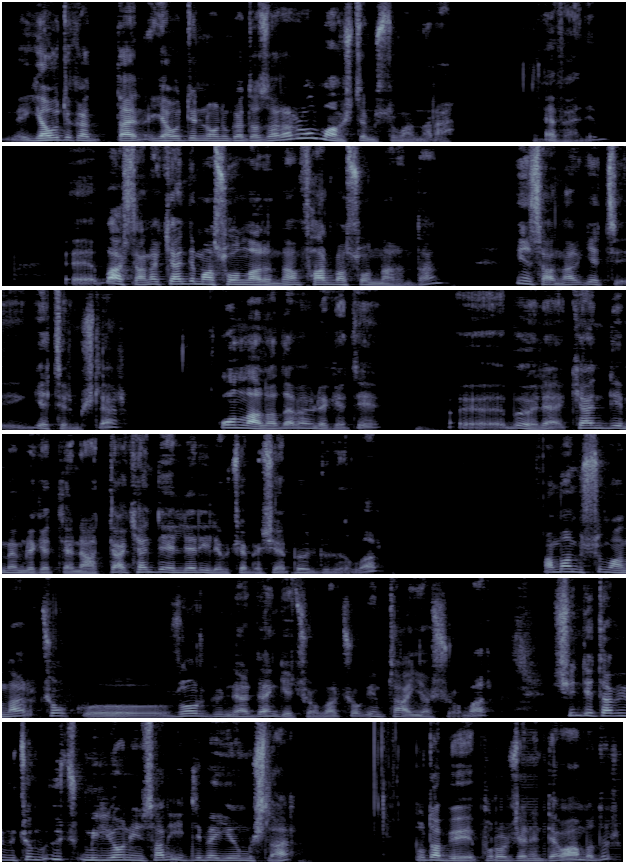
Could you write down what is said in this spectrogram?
Yahudi kadar, Yahudinin onun kadar zarar olmamıştır Müslümanlara. Efendim. E, başlarına kendi masonlarından, farmasonlarından insanlar getirmişler. Onlarla da memleketi e, böyle kendi memleketlerini hatta kendi elleriyle üçe beşe böldürüyorlar. Ama Müslümanlar çok e, zor günlerden geçiyorlar. Çok imtihan yaşıyorlar. Şimdi tabii bütün 3 milyon insanı İdlib'e yığmışlar. Bu da bir projenin devamıdır.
